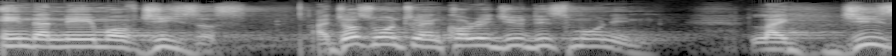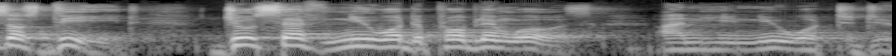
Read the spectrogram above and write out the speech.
In the name of Jesus. I just want to encourage you this morning. Like Jesus did, Joseph knew what the problem was and he knew what to do.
